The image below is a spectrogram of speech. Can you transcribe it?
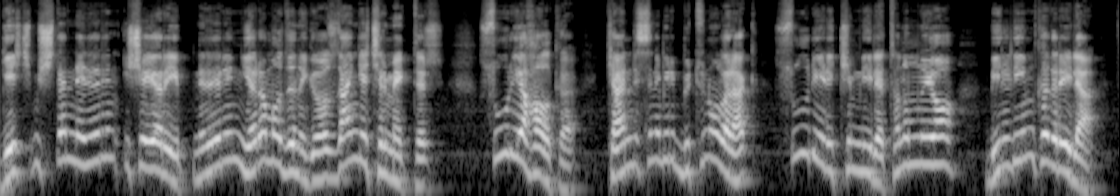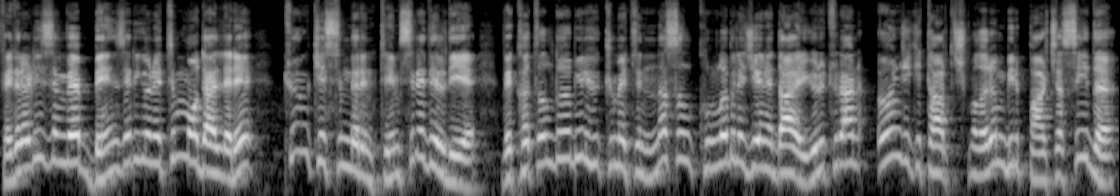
geçmişte nelerin işe yarayıp nelerin yaramadığını gözden geçirmektir. Suriye halkı kendisini bir bütün olarak Suriyeli kimliğiyle tanımlıyor. Bildiğim kadarıyla federalizm ve benzeri yönetim modelleri tüm kesimlerin temsil edildiği ve katıldığı bir hükümetin nasıl kurulabileceğine dair yürütülen önceki tartışmaların bir parçasıydı.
